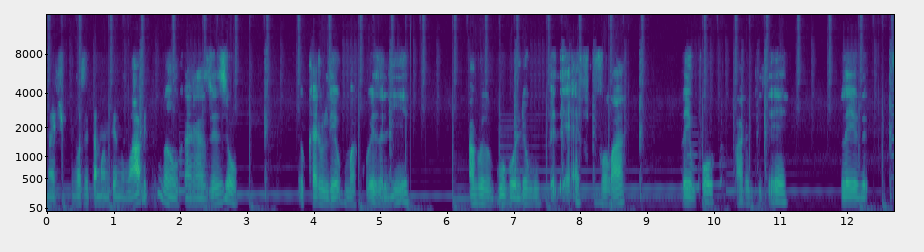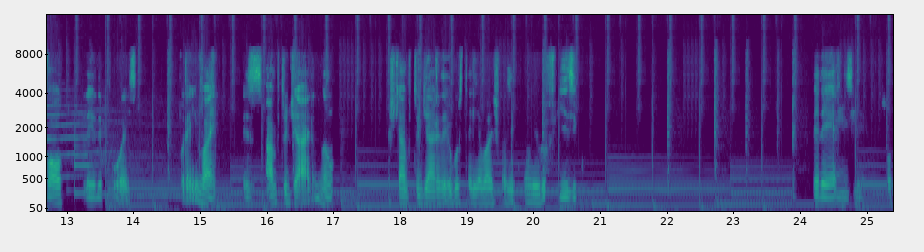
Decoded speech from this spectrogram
Mas, tipo, você tá mantendo um hábito, Não, cara, às vezes eu, eu quero ler alguma coisa ali, abro no Google ali algum PDF, vou lá, leio um pouco, paro de ler, leio, de, volto, leio depois, por aí vai. Mas hábito diário, não. Acho que hábito diário eu gostaria mais de fazer com um livro físico. PDF, entendi. sou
